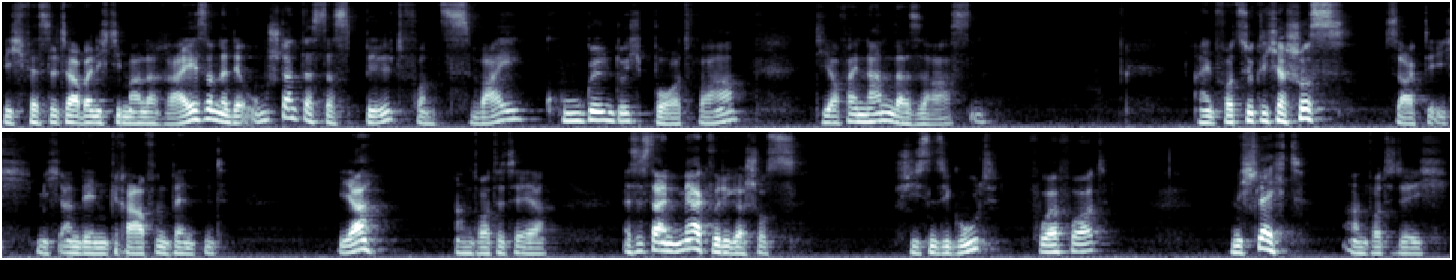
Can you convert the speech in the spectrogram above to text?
Mich fesselte aber nicht die Malerei, sondern der Umstand, dass das Bild von zwei Kugeln durchbohrt war, die aufeinander saßen. Ein vorzüglicher Schuss, sagte ich, mich an den Grafen wendend. Ja, antwortete er. Es ist ein merkwürdiger Schuss. Schießen Sie gut? fuhr er fort. Nicht schlecht, antwortete ich.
